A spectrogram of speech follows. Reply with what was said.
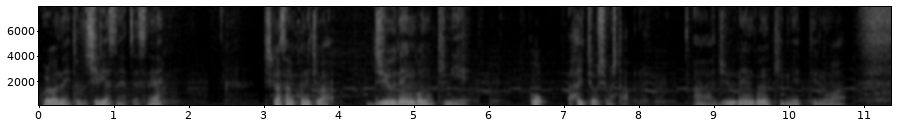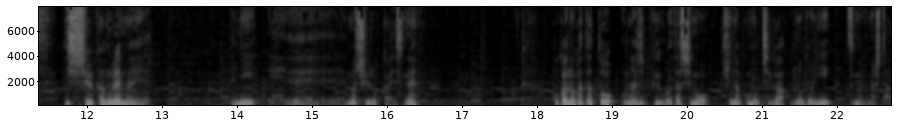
これはねちょっとシリアスなやつですね。鹿さんこんにちは。10年後の君へを拝聴しました。あ10年後の君へっていうのは1週間ぐらい前に、えー、の収録回ですね。他の方と同じく私もきなこ餅が喉に詰まりました。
